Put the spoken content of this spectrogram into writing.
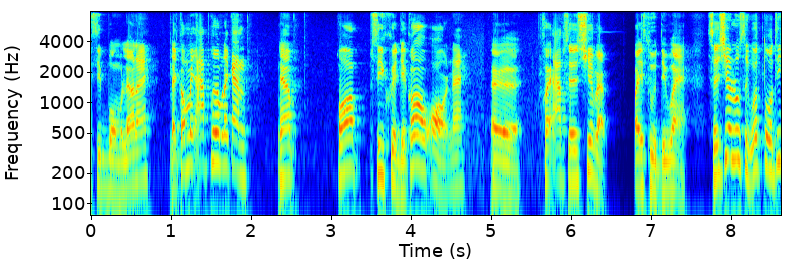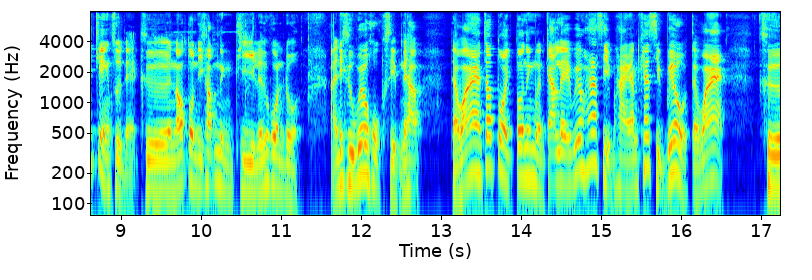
40บวกหมดแล้วนะแต่ก็ไม่อัพเพิ่มแล้วกันนะครับเพราะซีเครตเดี๋ยวก็เอาออกนะ เออค่อยอัพเซเชียลแบบไปสุดดีกว่าเซเชียลรู้สึกว่าตัวที่เก่งสุดเนี่ยคือน้องตัวนี้ครับ1ทีเลยทุกคนดู อันนี้คือเวล60นะครับแต่ว่าเจ้าตัวอีกตัวหนึ่งเหมือนกันเลยเวล50ห่างกันแค่ 10 เวลแต่ว่าคือ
